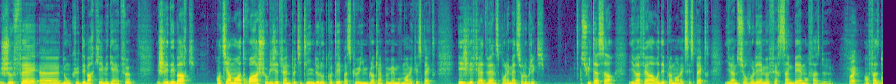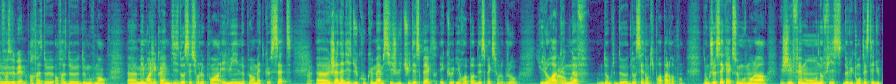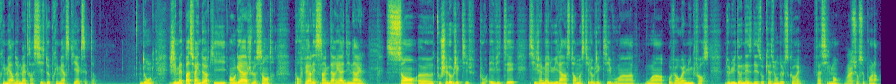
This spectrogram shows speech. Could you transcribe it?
je fais euh, donc débarquer mes gaillets de feu. Je les débarque entièrement à 3. Je suis obligé de faire une petite ligne de l'autre côté parce qu'il me bloque un peu mes mouvements avec les spectres. Et je les fais advance pour les mettre sur l'objectif. Suite à ça, il va faire un redéploiement avec ses spectres. Il va me survoler, me faire 5 BM en phase de, Ouais, en de, phase de BM. en phase de, en phase de, de mouvement. Euh, mais moi, j'ai quand même 10 dossés sur le point et lui, il ne peut en mettre que 7. Ouais. Euh, J'analyse du coup que même si je lui tue des spectres et qu'il repop des spectres sur l'objet, il aura que le reprendre. 9 dossés, donc il pourra pas le reprendre. Donc je sais qu'avec ce mouvement-là, j'ai fait mon office de lui contester du primaire, de le mettre à 6 de primaire, ce qui est acceptable. Donc j'ai mes Pathfinder qui engage le centre pour faire les 5 d'Aria Denial sans euh, toucher l'objectif, pour éviter, si jamais lui il a un Storm Hostile Objective ou un, ou un Overwhelming Force, de lui donner des occasions de le scorer facilement Ouais. sur ce point-là.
